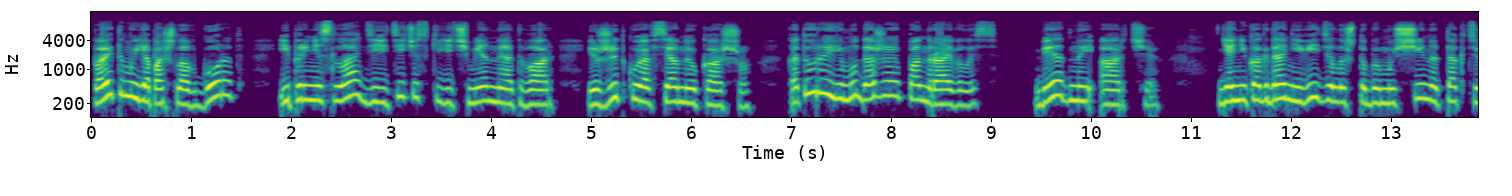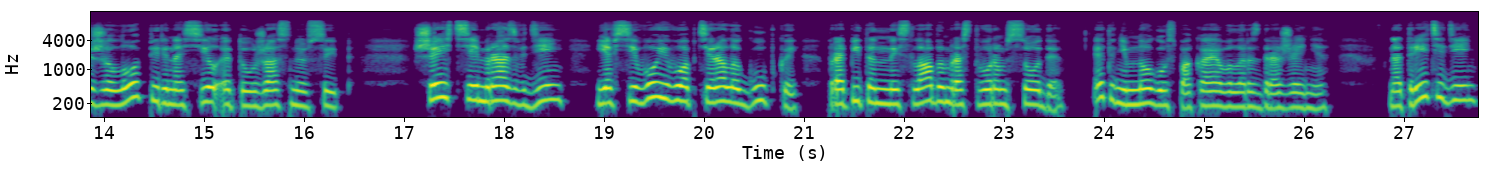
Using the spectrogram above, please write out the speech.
поэтому я пошла в город и принесла диетический ячменный отвар и жидкую овсяную кашу, которая ему даже понравилась. Бедный Арчи! Я никогда не видела, чтобы мужчина так тяжело переносил эту ужасную сыпь. Шесть-семь раз в день я всего его обтирала губкой, пропитанной слабым раствором соды. Это немного успокаивало раздражение. На третий день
